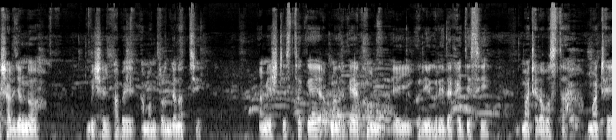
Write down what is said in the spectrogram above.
আসার জন্য বিশেষভাবে আমন্ত্রণ জানাচ্ছি। আমি স্টেজ থেকে আপনাদেরকে এখন এই ঘুরিয়ে ঘুরিয়ে দেখাইতেছি মাঠের অবস্থা। মাঠে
